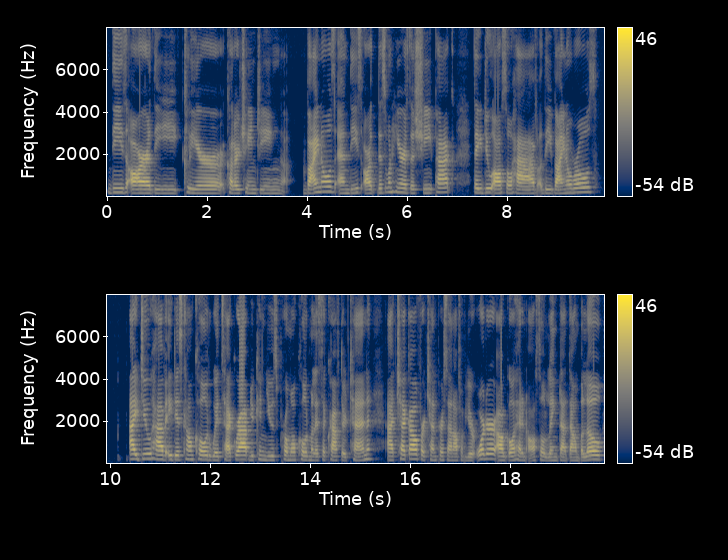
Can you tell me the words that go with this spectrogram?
These are the clear color changing vinyls and these are this one here is a sheet pack. They do also have the vinyl rolls. I do have a discount code with TeckWrap. You can use promo code MelissaCrafter10 at checkout for 10% off of your order. I'll go ahead and also link that down below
